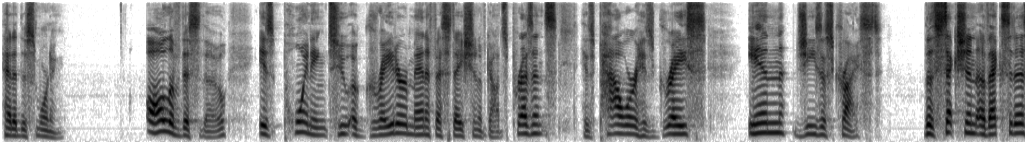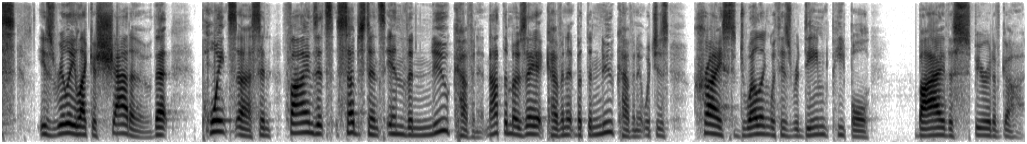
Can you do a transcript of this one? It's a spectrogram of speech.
headed this morning. All of this, though, is pointing to a greater manifestation of God's presence, His power, His grace in Jesus Christ. The section of Exodus is really like a shadow that points us and finds its substance in the new covenant, not the Mosaic covenant, but the new covenant, which is Christ dwelling with His redeemed people by the Spirit of God.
